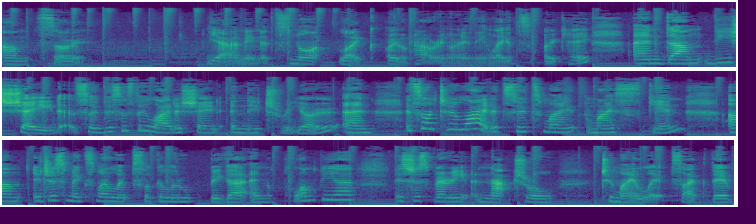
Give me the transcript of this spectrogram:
Um, so yeah I mean it's not like overpowering or anything. Like it's okay. And um, the shade. So this is the lighter shade in the trio and it's not too light. It suits my my skin. Um, it just makes my lips look a little bigger and plumpier. It's just very natural to my lips. Like they're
